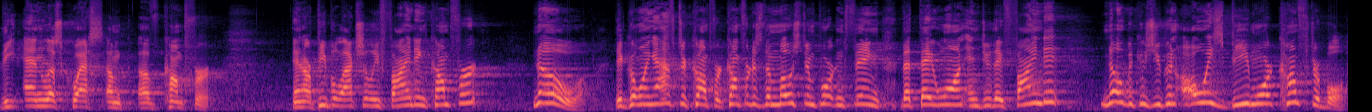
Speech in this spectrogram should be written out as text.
the endless quest of comfort. And are people actually finding comfort? No. They're going after comfort. Comfort is the most important thing that they want. And do they find it? No, because you can always be more comfortable.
